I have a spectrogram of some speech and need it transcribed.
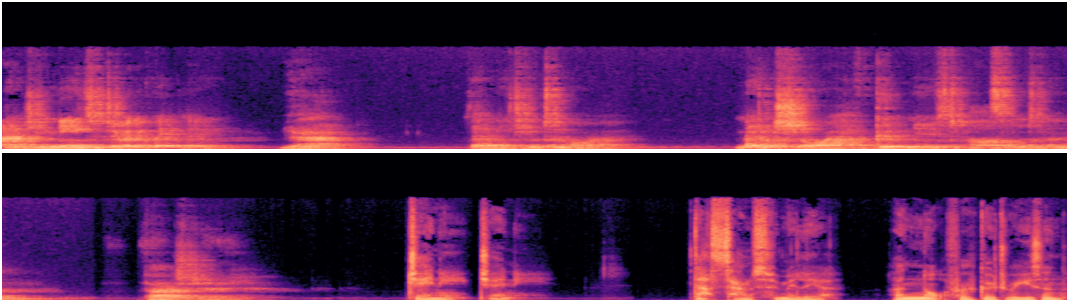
and you need to do it quickly. Yeah. They're meeting tomorrow. Make sure I have good news to pass on to them. Thanks, Jenni. Jenni, Jenni. That sounds familiar, and not for a good reason.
